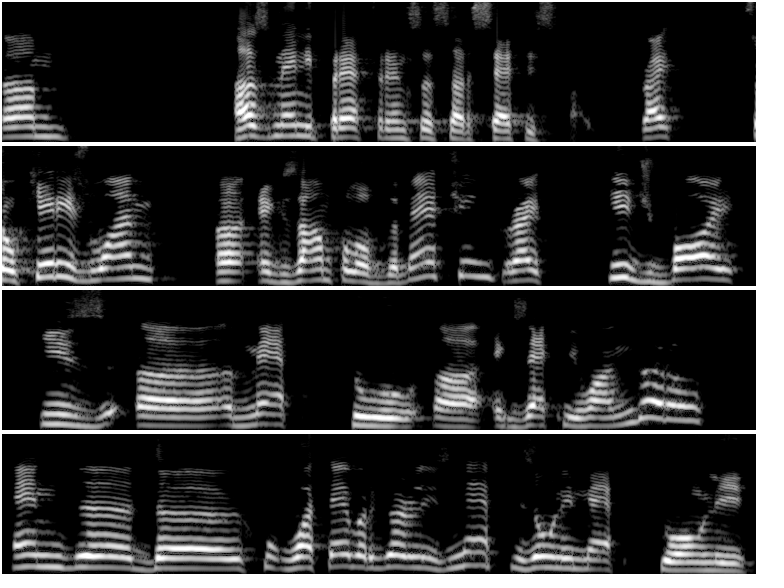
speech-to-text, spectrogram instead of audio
um, as many preferences are satisfied, right? So here is one uh, example of the matching, right? Each boy is uh, mapped to uh, exactly one girl, and uh, the whatever girl is mapped is only mapped to only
